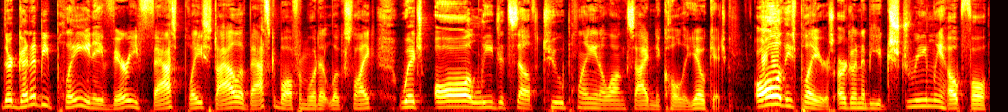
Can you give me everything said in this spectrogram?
They're going to be playing a very fast play style of basketball from what it looks like, which all leads itself to playing alongside Nikola Jokic. All of these players are going to be extremely helpful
